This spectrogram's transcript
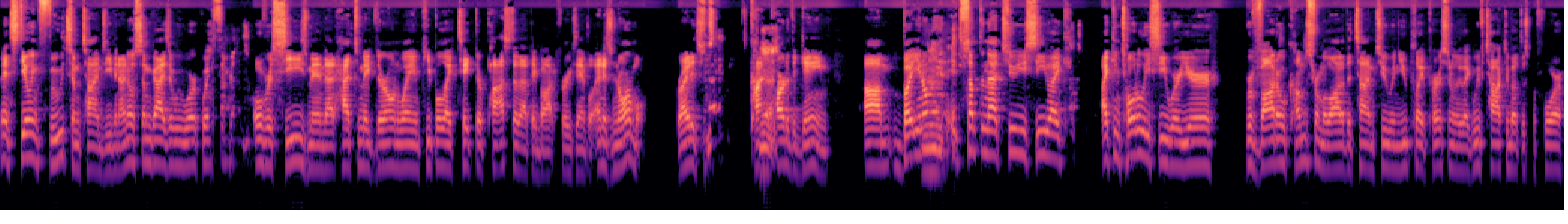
man, stealing food sometimes even. I know some guys that we work with overseas, man, that had to make their own way and people like take their pasta that they bought, for example. And it's normal, right? It's just kind of part of the game. Um, but you know, man, it's something that too you see like I can totally see where your bravado comes from a lot of the time too when you play personally. Like we've talked about this before,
